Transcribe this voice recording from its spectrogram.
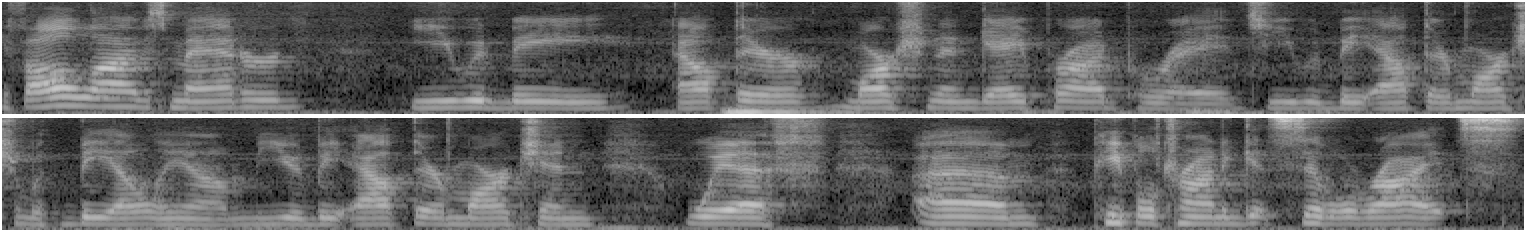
If all lives mattered, you would be out there marching in gay pride parades. You would be out there marching with BLM. You'd be out there marching with um, people trying to get civil rights.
